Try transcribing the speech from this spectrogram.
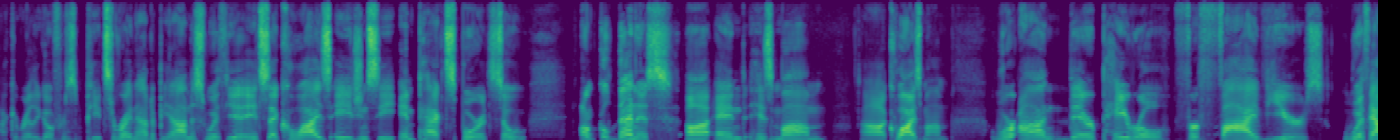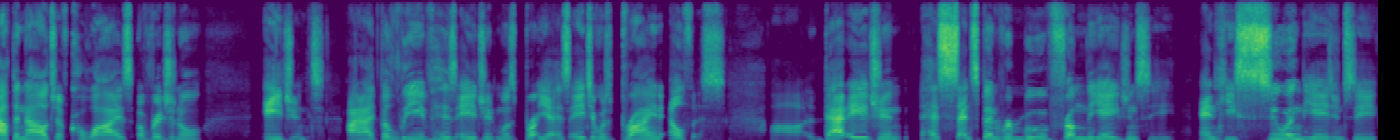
I could really go for some pizza right now, to be honest with you. It's said Kawhi's agency, Impact Sports. So Uncle Dennis uh, and his mom, uh, Kawhi's mom, were on their payroll for five years without the knowledge of Kawhi's original agent. I believe his agent was yeah, his agent was Brian Elfus. Uh, that agent has since been removed from the agency, and he's suing the agency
